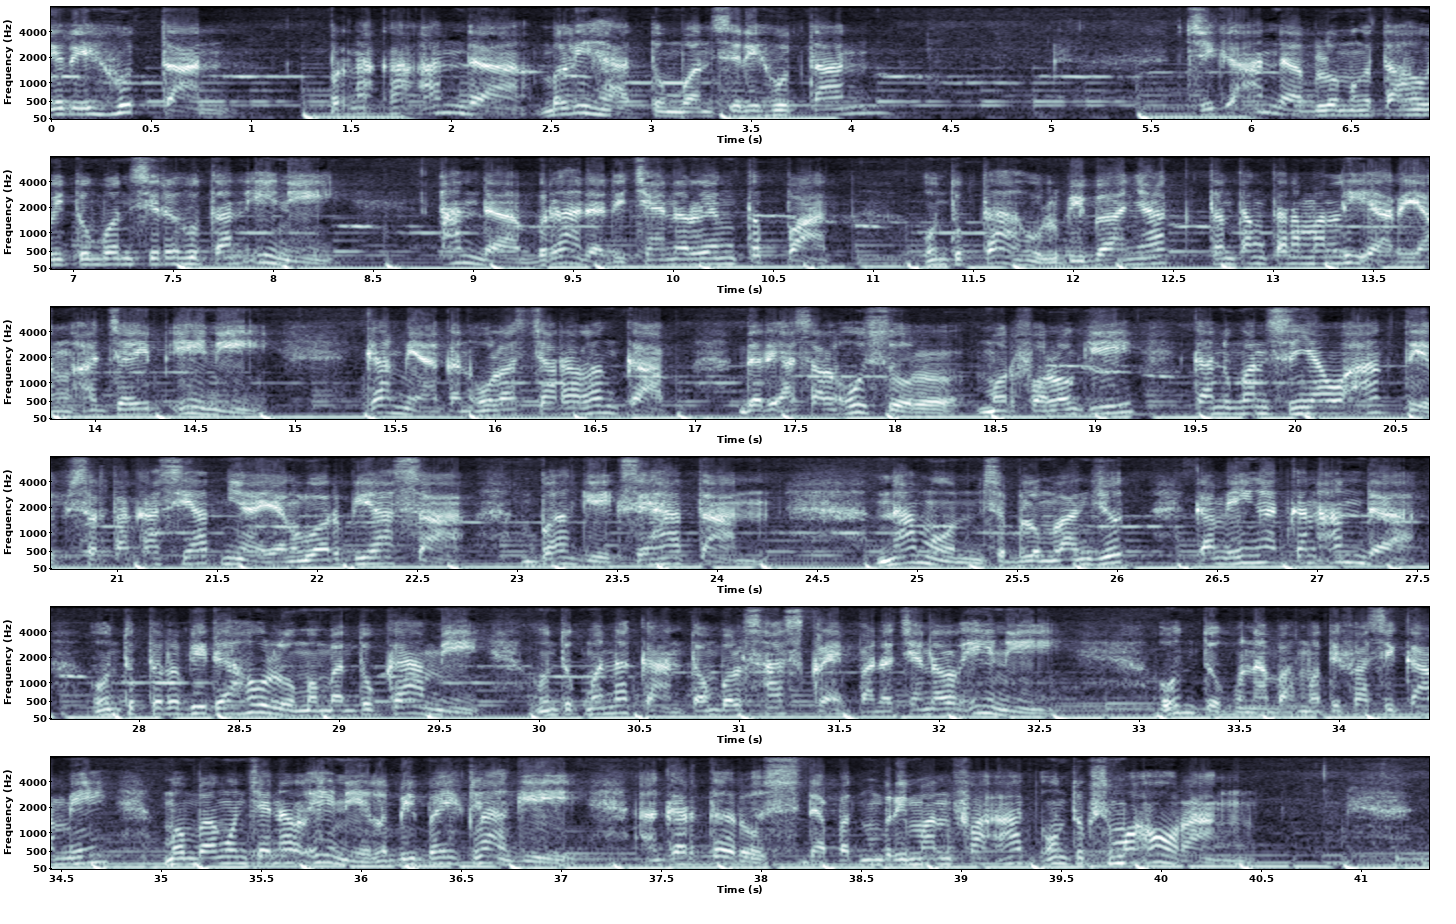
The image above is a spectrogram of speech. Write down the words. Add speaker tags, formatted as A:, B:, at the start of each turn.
A: Sirih hutan Pernahkah Anda melihat tumbuhan sirih hutan? Jika Anda belum mengetahui tumbuhan sirih hutan ini, Anda berada di channel yang tepat untuk tahu lebih banyak tentang tanaman liar yang ajaib ini, kami akan ulas secara lengkap dari asal-usul, morfologi, kandungan senyawa aktif, serta khasiatnya yang luar biasa bagi kesehatan. Namun, sebelum lanjut, kami ingatkan Anda untuk terlebih dahulu membantu kami untuk menekan tombol subscribe pada channel ini untuk menambah motivasi kami membangun channel ini lebih baik lagi agar terus dapat memberi manfaat untuk semua orang.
